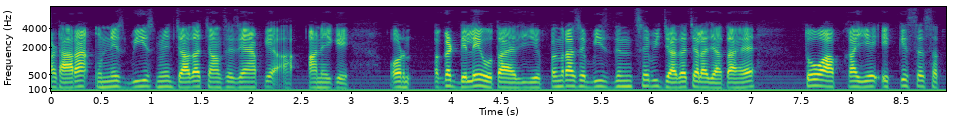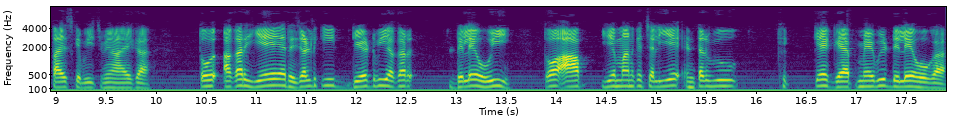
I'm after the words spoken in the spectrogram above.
18, 19, 20 में ज़्यादा चांसेस हैं आपके आने के। और अगर डिले होता है ये 15 से 20 दिन से भी ज़्यादा चला जाता है तो आपका ये 21 से 27 के बीच में आएगा। तो अगर ये रिज़ल्ट की डेट भी अगर डिले हुई तो आप ये मान के चलिए इंटरव्यू के गैप में भी डिले होगा।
